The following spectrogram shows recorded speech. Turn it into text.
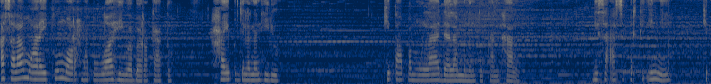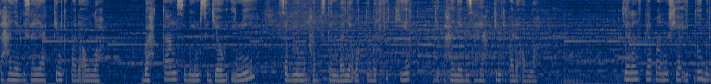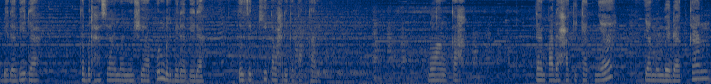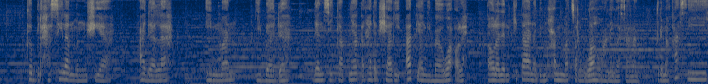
Assalamualaikum warahmatullahi wabarakatuh. Hai perjalanan hidup. Kita pemula dalam menentukan hal. Di saat seperti ini, kita hanya bisa yakin kepada Allah. Bahkan sebelum sejauh ini, sebelum menghabiskan banyak waktu berpikir, kita hanya bisa yakin kepada Allah. Jalan setiap manusia itu berbeda-beda keberhasilan manusia pun berbeda-beda. Rezeki telah ditetapkan. Melangkah dan pada hakikatnya yang membedakan keberhasilan manusia adalah iman, ibadah, dan sikapnya terhadap syariat yang dibawa oleh tauladan kita Nabi Muhammad SAW. Terima kasih.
